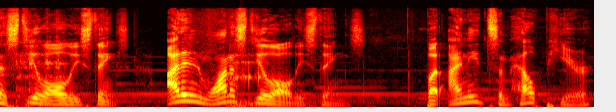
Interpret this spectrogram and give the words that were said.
to steal all these things. I didn't want to steal all these things, but I need some help here.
